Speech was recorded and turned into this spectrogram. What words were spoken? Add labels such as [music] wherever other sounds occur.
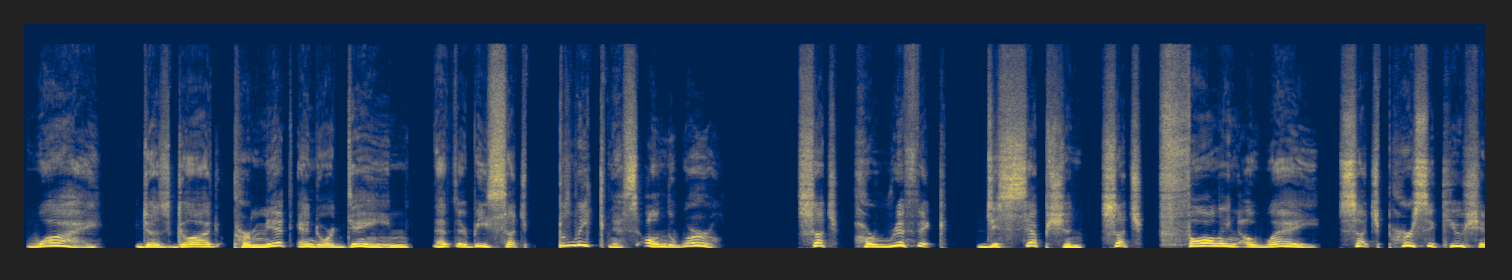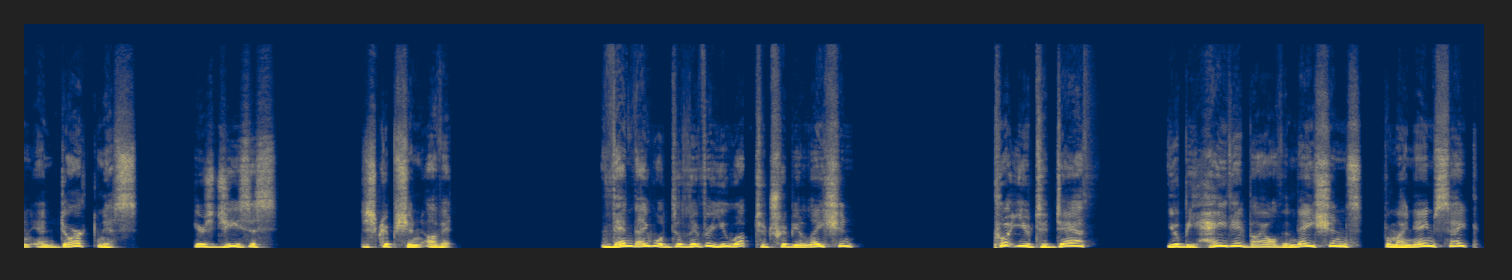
why does God permit and ordain that there be such bleakness on the world, such horrific deception, such falling away, such persecution and darkness? Here's Jesus' description of it. Then they will deliver you up to tribulation, put you to death. You'll be hated by all the nations for my name's sake.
